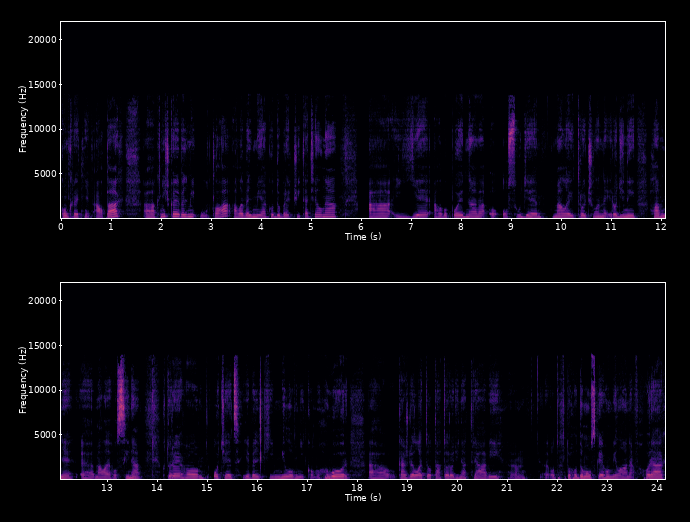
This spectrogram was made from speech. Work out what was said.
konkrétne v Alpách. A knižka je veľmi útla, ale veľmi ako dobre čitateľná a je alebo pojednáva o osude malej trojčlennej rodiny, hlavne e, malého syna, ktorého otec je veľkým milovníkom hôr. A každé leto táto rodina trávi e, od toho domovského Milána v horách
